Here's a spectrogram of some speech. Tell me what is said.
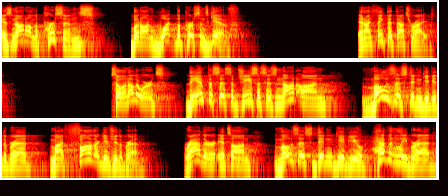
is not on the persons, but on what the persons give. And I think that that's right. So, in other words, the emphasis of Jesus is not on Moses didn't give you the bread, my Father gives you the bread. Rather, it's on Moses didn't give you heavenly bread,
